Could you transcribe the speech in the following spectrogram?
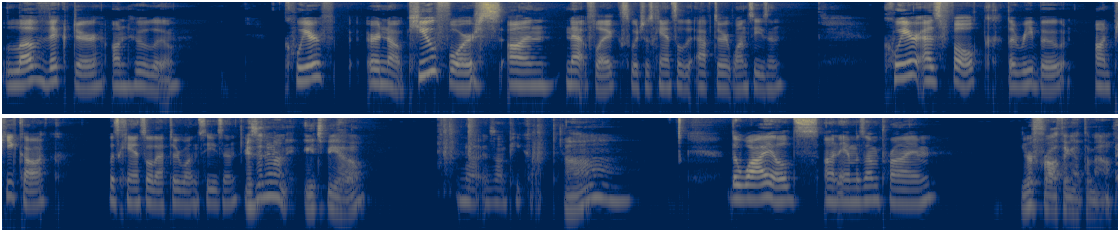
Love Victor on Hulu. Queer, or no, Q Force on Netflix, which was canceled after one season. Queer as Folk, the reboot on Peacock, was canceled after one season. Isn't it on HBO? No, it was on Peacock. Oh. The Wilds on Amazon Prime. You're frothing at the mouth.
